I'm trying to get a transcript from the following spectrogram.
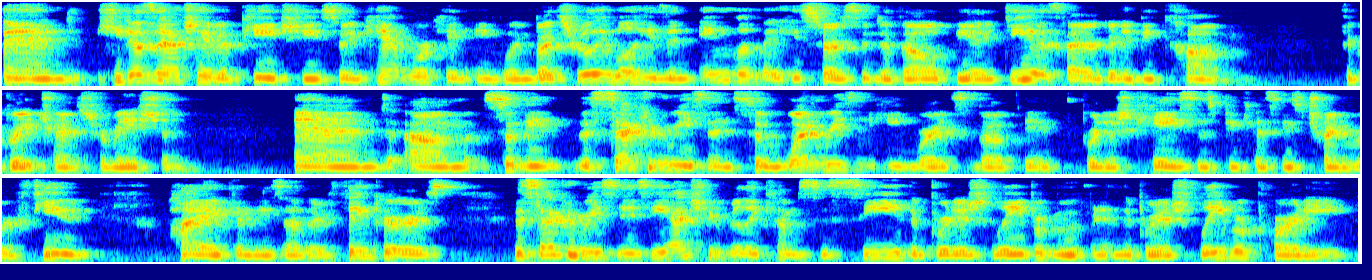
and he doesn't actually have a PhD, so he can't work in England. But it's really while he's in England that he starts to develop the ideas that are going to become the Great Transformation. And um, so the, the second reason, so one reason he writes about the British case is because he's trying to refute Hayek and these other thinkers. The second reason is he actually really comes to see the British labor movement and the British Labor Party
